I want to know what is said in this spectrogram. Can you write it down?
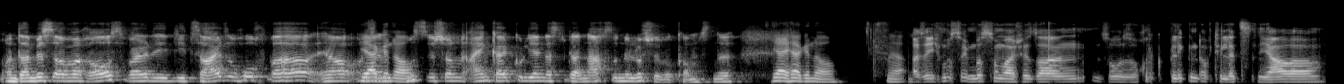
Und dann bist du aber raus, weil die, die Zahl so hoch war, ja, und ja, dann genau. musst du schon einkalkulieren, dass du danach so eine Lusche bekommst, ne? Ja, ja, genau. Ja. Also ich muss, ich muss zum Beispiel sagen, so, so rückblickend auf die letzten Jahre,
